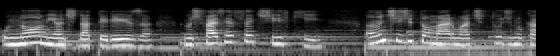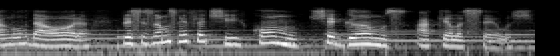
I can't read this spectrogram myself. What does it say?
O nome antes da Teresa nos faz refletir que, antes de tomar uma atitude no calor da hora, precisamos refletir como chegamos àquelas celas.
